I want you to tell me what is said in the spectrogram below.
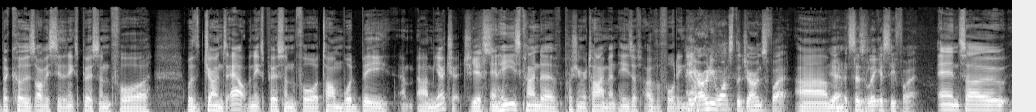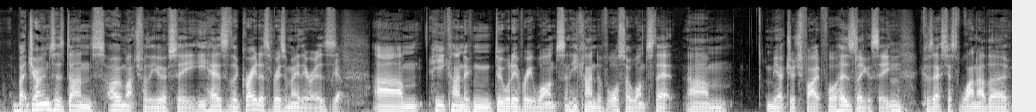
because obviously the next person for with Jones out, the next person for Tom would be um, um, Miocic. Yes. and he's kind of pushing retirement. He's over forty now. He only wants the Jones fight. Um, yeah, it's his legacy fight. And so, but Jones has done so much for the UFC. He has the greatest resume there is. Yeah. Um, he kind of can do whatever he wants, and he kind of also wants that um, Miocic fight for his legacy because that's just one other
